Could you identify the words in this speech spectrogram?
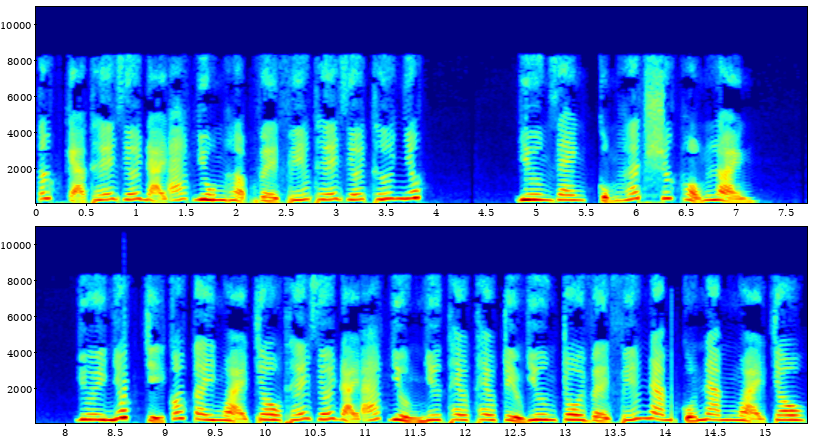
Tất cả thế giới đại ác dung hợp về phía thế giới thứ nhất. Dương Giang cũng hết sức hỗn loạn. Duy nhất chỉ có Tây Ngoại Châu thế giới đại ác dường như theo theo triều dương trôi về phía nam của Nam Ngoại Châu.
